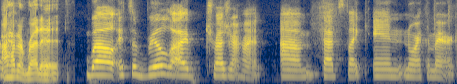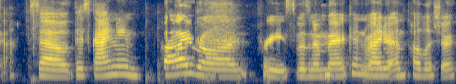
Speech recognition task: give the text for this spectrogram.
I haven't read it. Well, it's a real live treasure hunt. Um, that's like in North America. So this guy named Byron Preiss was an American writer and publisher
